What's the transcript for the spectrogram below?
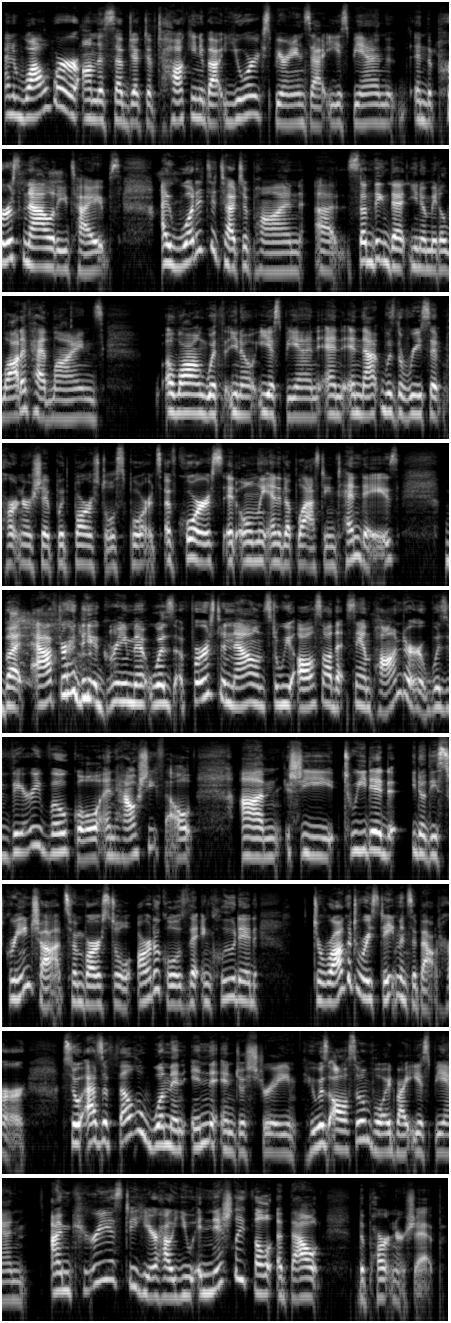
And while we're on the subject of talking about your experience at ESPN and the personality types, I wanted to touch upon uh, something that you know made a lot of headlines along with you know ESPN and and that was the recent partnership with Barstool Sports. Of course, it only ended up lasting 10 days, but after the agreement was first announced, we all saw that Sam Ponder was very vocal in how she felt. Um, she tweeted, you know, these screenshots from Barstool articles that included derogatory statements about her. So as a fellow woman in the industry who is also employed by ESPN, I'm curious to hear how you initially felt about the partnership.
